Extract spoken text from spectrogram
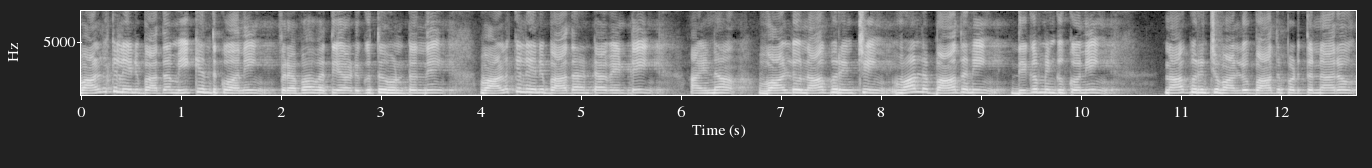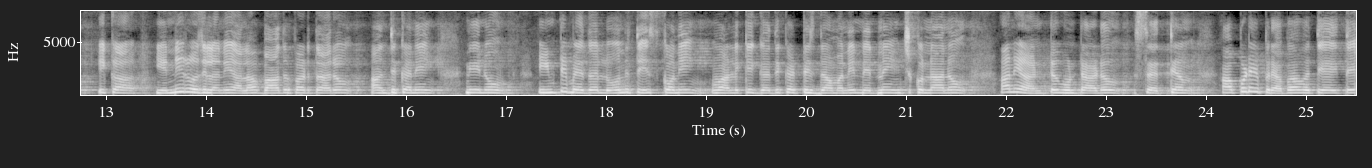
వాళ్ళకి లేని బాధ మీకెందుకు? అని ప్రభావతి అడుగుతూ ఉంటుంది. వాళ్ళకి లేని బాధ అంటావేంటి? అయినా వాళ్ళు నా గురించి వాళ్ళ బాధని దిగమింగుకొని నా గురించి వాళ్ళు బాధపడుతున్నారు. ఇక ఎన్ని రోజులని అలా బాధపడతారో? అందుకని నేను ఇంటి మీద లోన్ తీసుకొని వాళ్ళకి గది కట్టిద్దామని నిర్ణయించుకున్నాను అని అంటూ ఉంటాడు సత్యం. అప్పుడే ప్రభావతి అయితే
